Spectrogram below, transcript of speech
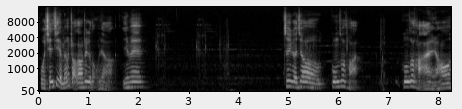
我前期也没有找到这个东西啊，因为这个叫工作台，工作台，然后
